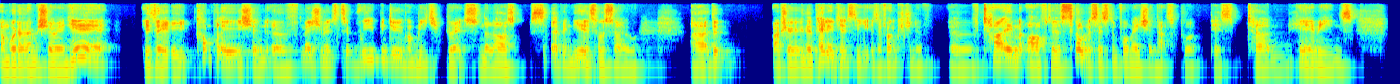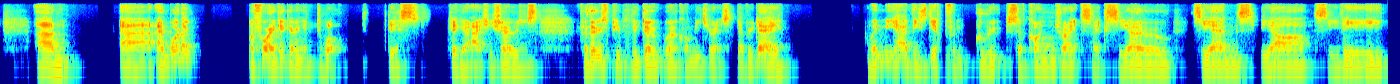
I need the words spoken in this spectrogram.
And what I'm showing here is a compilation of measurements that we've been doing on meteorites in the last seven years or so uh, that I'm showing the paleointensity as a function of, of time after solar system formation. That's what this term here means. Um, uh, and what I, before I get going into what this figure actually shows, for those people who don't work on meteorites every day, when we have these different groups of chondrites like CO, CM, CR, CV,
